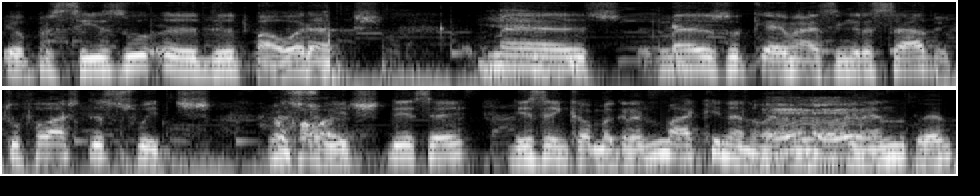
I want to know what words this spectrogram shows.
eu preciso de power-ups. Mas, mas o que é mais engraçado, tu falaste da Switch. Eu A falei. Switch dizem, dizem que é uma grande máquina, não é? É, um é. grande, grande,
